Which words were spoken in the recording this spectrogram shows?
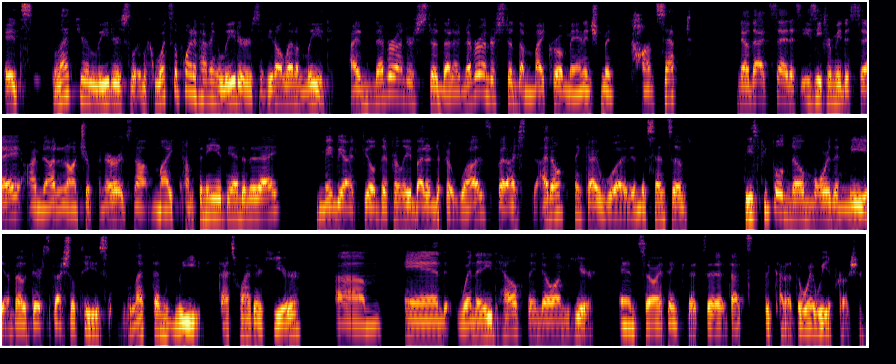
it's let your leaders what's the point of having leaders if you don't let them lead? I've never understood that. I've never understood the micromanagement concept. Now that said it's easy for me to say i'm not an entrepreneur. It's not my company at the end of the day. Maybe i'd feel differently about it if it was but i, I don't think i would in the sense of these people know more than me about their specialties. Let them lead. That's why they're here um, and when they need help they know i'm here and so i think that's a that's the kind of the way we approach it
